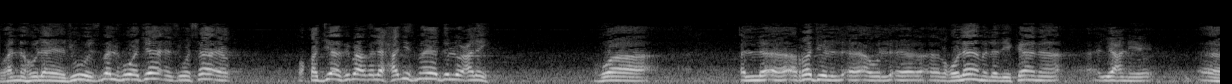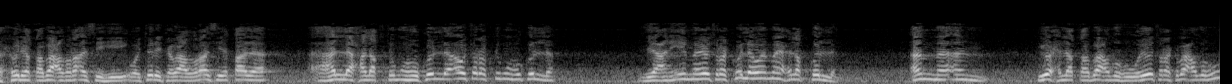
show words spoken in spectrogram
وأنه لا يجوز بل هو جائز وسائغ وقد جاء في بعض الأحاديث ما يدل عليه. هو الرجل أو الغلام الذي كان يعني حرق بعض رأسه وترك بعض رأسه قال هل حلقتموه كله أو تركتموه كله؟ يعني إما يترك كله وإما يحلق كله. أما أن يحلق بعضه ويترك بعضه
